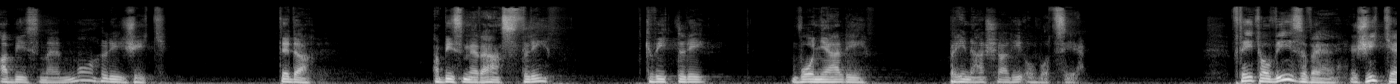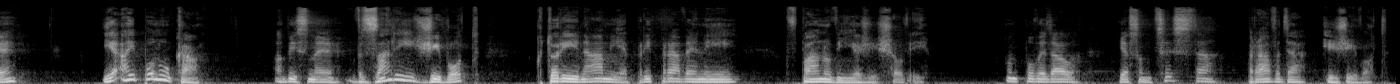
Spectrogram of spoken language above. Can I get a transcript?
aby sme mohli žiť. Teda, aby sme rástli, kvitli, voňali, prinášali ovocie. V tejto výzve žite je aj ponuka, aby sme vzali život, ktorý nám je pripravený v pánovi Ježišovi. On povedal, ja som cesta, pravda i život.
